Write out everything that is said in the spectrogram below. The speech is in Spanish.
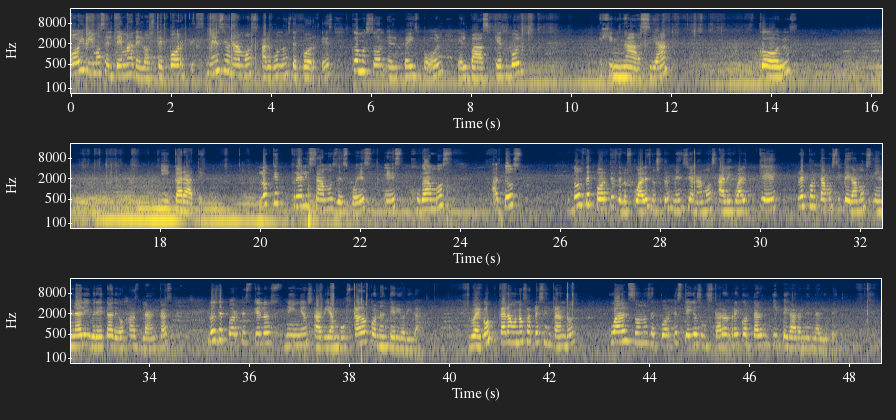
Hoy vimos el tema de los deportes. Mencionamos algunos deportes como son el béisbol, el básquetbol, gimnasia, golf y karate. Lo que realizamos después es jugamos a dos, dos deportes de los cuales nosotros mencionamos, al igual que recortamos y pegamos en la libreta de hojas blancas los deportes que los niños habían buscado con anterioridad. Luego, cada uno fue presentando cuáles son los deportes que ellos buscaron, recortaron y pegaron en la libreta.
